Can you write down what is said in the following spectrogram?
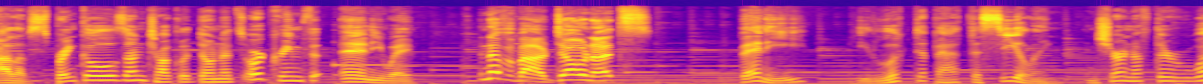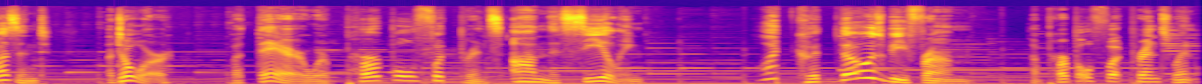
I love sprinkles on chocolate donuts or cream. Fi- anyway, enough about donuts. Benny, he looked up at the ceiling, and sure enough, there wasn't a door, but there were purple footprints on the ceiling. What could those be from? The purple footprints went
